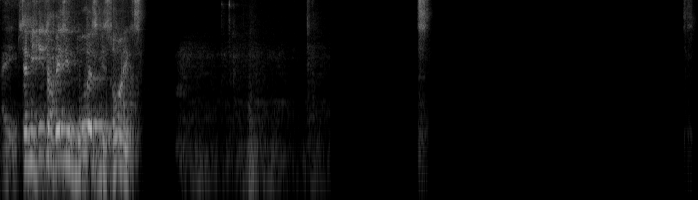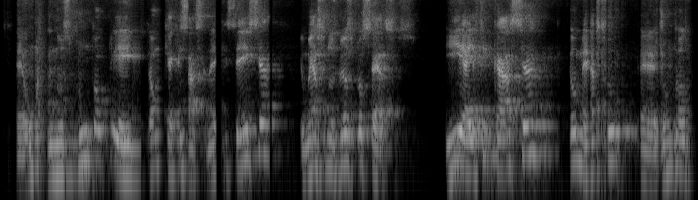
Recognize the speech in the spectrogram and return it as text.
Precisa medir talvez em duas visões. É, uma nos ponto ao cliente. Então, o que é eficácia? Né? Eficiência, eu meço nos meus processos. E a eficácia, eu meço é, junto aos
